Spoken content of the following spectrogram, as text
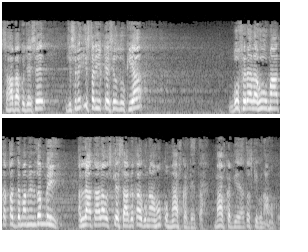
صحابہ کو جیسے جس نے اس طریقے سے وضو کیا، غفر له ما تقدم من ذنبه اللہ تعالیٰ اس کے سابقہ گناہوں کو معاف کر دیتا ہے، معاف کر دیا جاتا ہے اس کے گناہوں کو۔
